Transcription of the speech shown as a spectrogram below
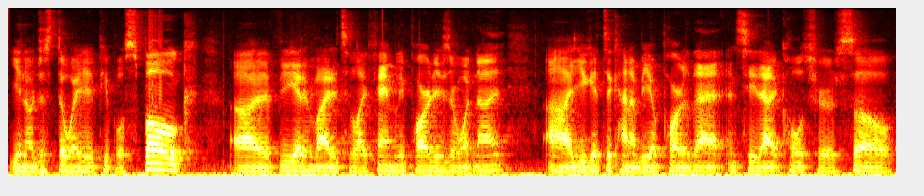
you know, just the way people spoke. Uh, if you get invited to like family parties or whatnot, uh, you get to kind of be a part of that and see that culture. So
